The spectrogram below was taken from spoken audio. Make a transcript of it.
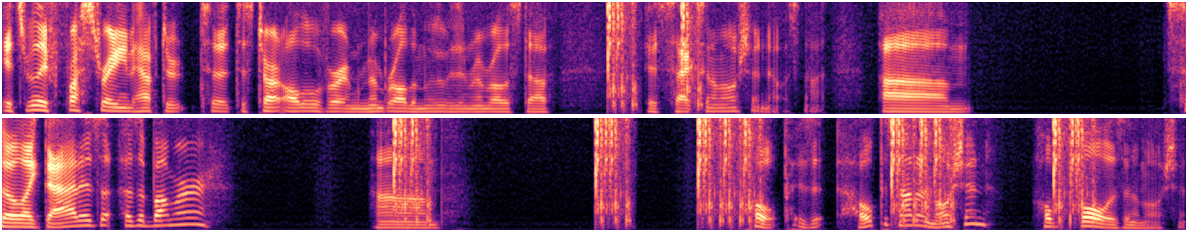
it's really frustrating to have to, to to start all over and remember all the moves and remember all the stuff. Is sex an emotion? No, it's not. Um, so like that is a, is a bummer. Um, hope is it? Hope is not an emotion. Hopeful is an emotion.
